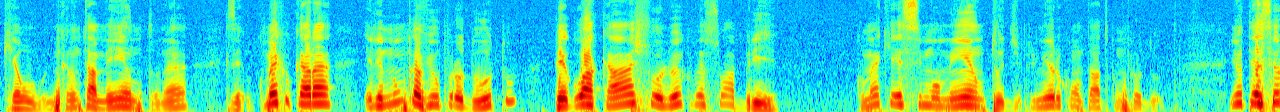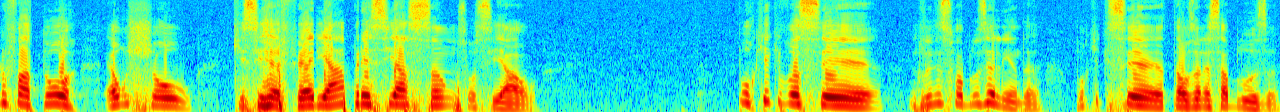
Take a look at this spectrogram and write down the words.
que é o encantamento, né? Dizer, como é que o cara, ele nunca viu o produto, pegou a caixa, olhou e começou a abrir? Como é que é esse momento de primeiro contato com o produto? E o terceiro fator é o show, que se refere à apreciação social. Por que, que você. Inclusive, sua blusa é linda. Por que, que você está usando essa blusa?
